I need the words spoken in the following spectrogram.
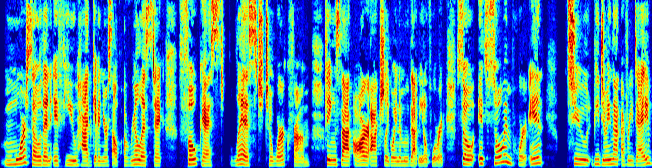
more so than if you had given yourself a realistic, focused list to work from, things that are actually going to move that needle forward. So it's so important to be doing that every day.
